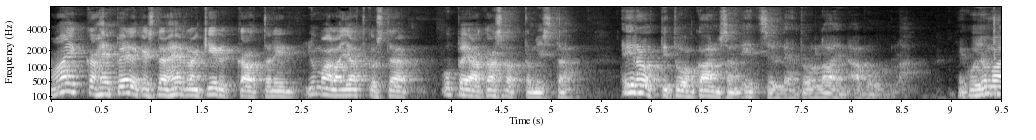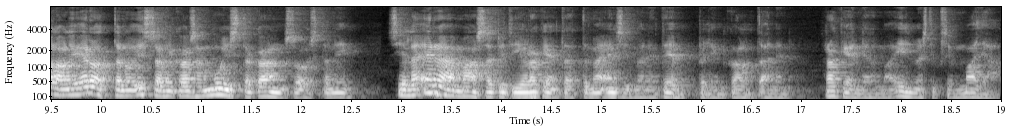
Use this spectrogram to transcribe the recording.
Vaikka he pelkästään Herran kirkkautta, niin Jumala jatkoi sitä upeaa kasvattamista, erotti tuon kansan itselleen tuon lain avulla. Ja kun Jumala oli erottanut Israelin kansan muista kansoista, niin siellä erämaassa piti jo rakentaa tämä ensimmäinen temppelin kaltainen rakennelma, ilmestyksen maja.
